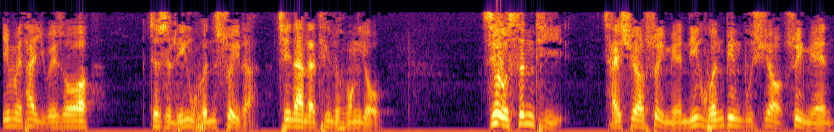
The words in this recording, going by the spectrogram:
因为他以为说这是灵魂睡的。亲爱的听众朋友，只有身体才需要睡眠，灵魂并不需要睡眠。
